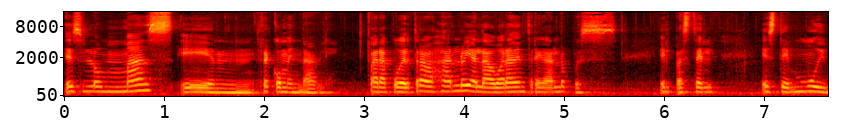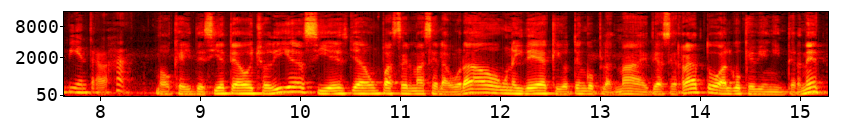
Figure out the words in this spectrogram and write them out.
es lo más em, recomendable para poder trabajarlo y a la hora de entregarlo, pues el pastel esté muy bien trabajado. Ok, de 7 a 8 días, si es ya un pastel más elaborado, una idea que yo tengo plasmada desde hace rato, algo que vi en internet,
